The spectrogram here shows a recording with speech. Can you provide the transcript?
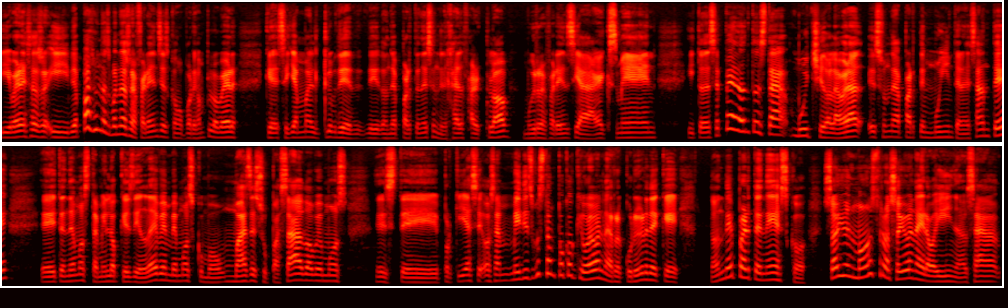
y ver esas y de paso unas buenas referencias como por ejemplo ver que se llama el club de, de donde pertenecen el Hellfire Club muy referencia a X-Men y todo ese pedo entonces está muy chido la verdad es una parte muy interesante eh, tenemos también lo que es de Eleven vemos como más de su pasado vemos este porque ya sé o sea me disgusta un poco que vuelvan a recurrir de que ¿dónde pertenezco? ¿soy un monstruo soy una heroína? o sea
